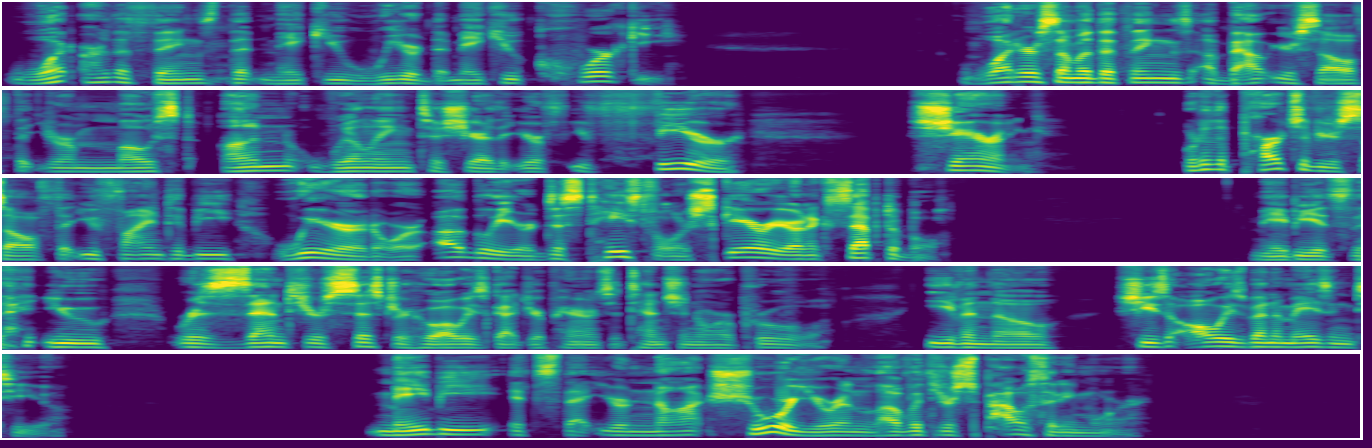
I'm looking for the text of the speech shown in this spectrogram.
what are the things that make you weird, that make you quirky? What are some of the things about yourself that you're most unwilling to share, that you're, you fear sharing? What are the parts of yourself that you find to be weird or ugly or distasteful or scary or unacceptable? Maybe it's that you resent your sister who always got your parents' attention or approval, even though she's always been amazing to you. Maybe it's that you're not sure you're in love with your spouse anymore.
